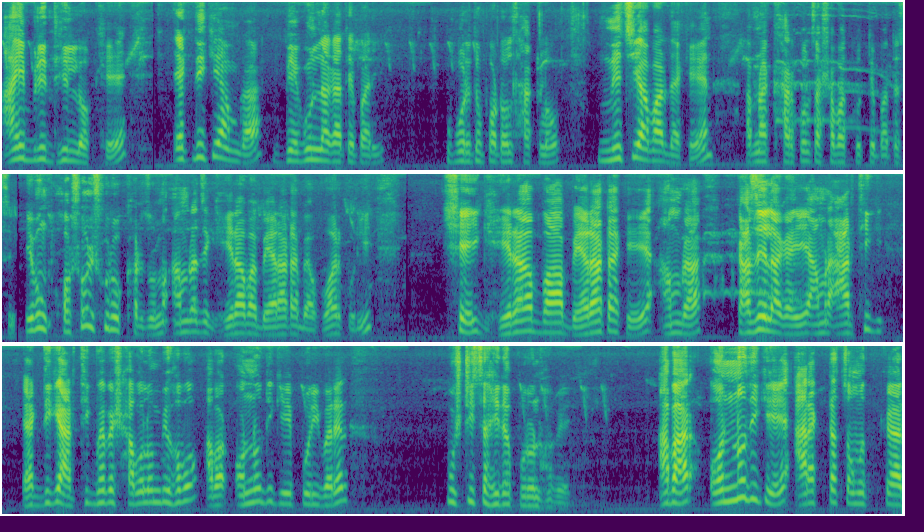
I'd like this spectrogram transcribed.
আয় বৃদ্ধির লক্ষ্যে একদিকে আমরা বেগুন লাগাতে পারি, উপরে তো পটল থাকল, নিচে আবার দেখেন আপনার খারকোল চাষাবাদ করতে পারতেছে এবং ফসল সুরক্ষার জন্য আমরা যে ঘেরা বা বেড়াটা ব্যবহার করি, সেই ঘেরা বা বেড়াটাকে আমরা কাজে লাগাই আমরা আর্থিক, একদিকে আর্থিকভাবে স্বাবলম্বী হব, আবার অন্যদিকে পরিবারের পুষ্টি চাহিদা পূরণ হবে। আবার অন্যদিকে আরেকটা চমৎকার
